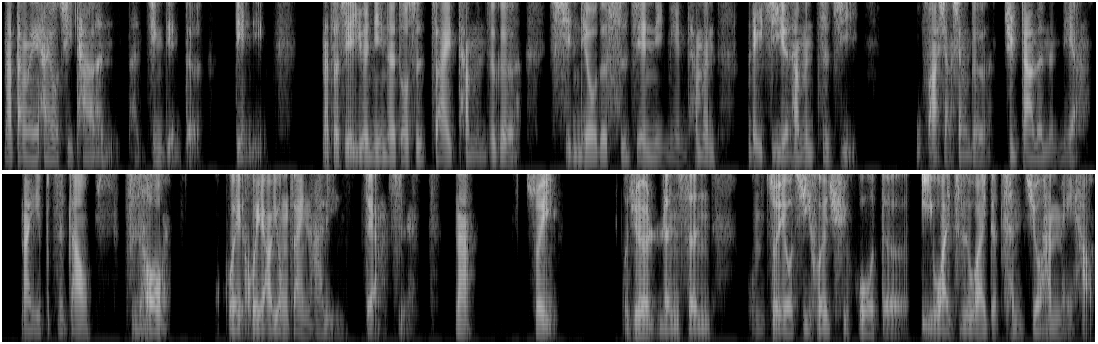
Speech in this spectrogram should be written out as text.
那当然也还有其他很很经典的电影。那这些原因呢，都是在他们这个心流的时间里面，他们累积了他们自己。无法想象的巨大的能量，那也不知道之后会会要用在哪里这样子。那所以我觉得人生我们最有机会去获得意外之外的成就和美好，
